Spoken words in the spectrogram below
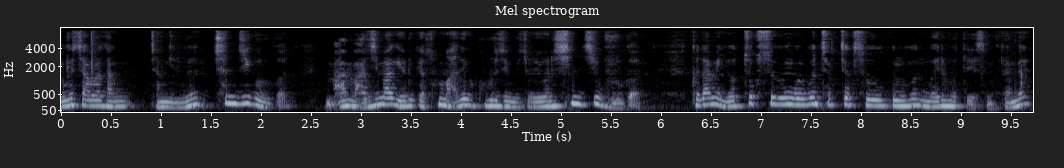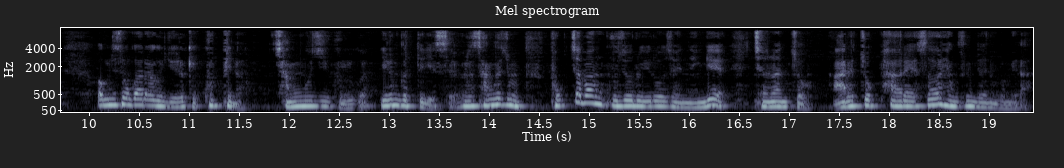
여기서 잡아당기는 건 천지굴근 마지막에 이렇게 손마디가 구부러진 거죠. 이거는 심지굴근 그 다음에 요쪽 수근굴근, 척척 수근굴근 뭐 이런 것들이 있습니다. 그 다음에 엄지손가락을 이렇게 굽히는 장무지 굴근 이런 것들이 있어요. 그래서 상당히 좀 복잡한 구조로 이루어져 있는 게 전환 쪽, 아래쪽 팔에서 형성되는 겁니다.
